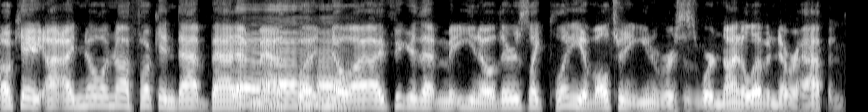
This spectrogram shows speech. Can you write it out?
Okay, I, I know I'm not fucking that bad at math, but no, I, I figure that you know there's like plenty of alternate universes where 9/11 never happened.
